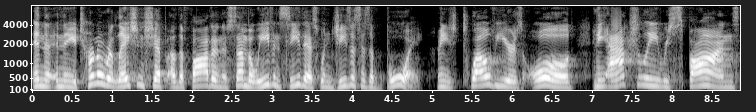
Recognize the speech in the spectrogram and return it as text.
in the, in the eternal relationship of the Father and the Son, but we even see this when Jesus is a boy. I mean, he's 12 years old, and he actually responds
